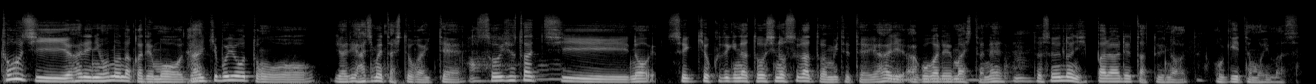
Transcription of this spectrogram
当時やはり日本の中でも大規模養豚をやり始めた人がいて、はい、そういう人たちの積極的な投資の姿を見ててやはり憧れましたね、うん。うん、そういうのに引っ張られたというのは大きいと思います。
